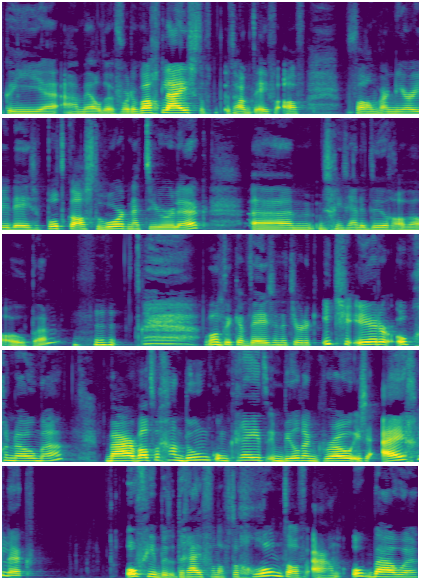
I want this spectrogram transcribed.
kun je je aanmelden voor de wachtlijst. Of het hangt even af van wanneer je deze podcast hoort natuurlijk. Um, misschien zijn de deuren al wel open. Want ik heb deze natuurlijk ietsje eerder opgenomen. Maar wat we gaan doen concreet in Build and Grow is eigenlijk of je bedrijf vanaf de grond af aan opbouwen.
